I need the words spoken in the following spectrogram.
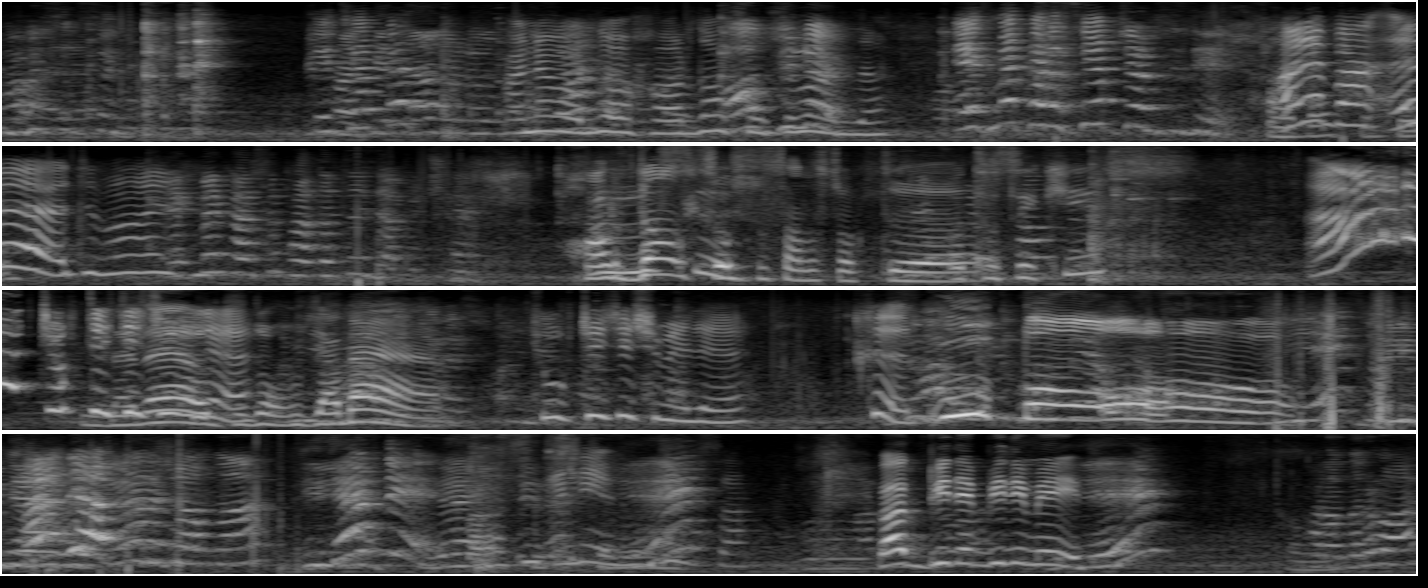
mi? sıksın. Ketçap ver. Anne orada hardal sosu vardı. Ekmek arası yapacağım size. Anne ben evet ben Ekmek arası patates yap. Hardal sosu sana soktu. 38. Aa çok çeçeşmeli. 39 deme. Çok çeçeşmeli. Kır. Hoppa. Ben de yaptıracağım lan. Nerede? Ali Bak bir de biri mail. Ne? Paraları var.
